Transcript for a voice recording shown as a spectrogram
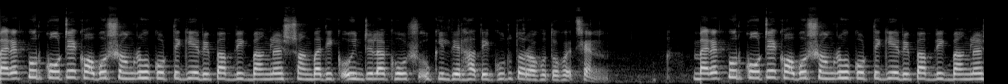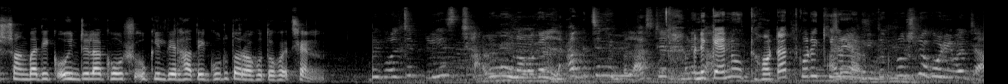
ব্যারাকপুর কোর্টে খবর সংগ্রহ করতে গিয়ে রিপাবলিক বাংলার সাংবাদিক ঐন্দ্রিলা ঘোষ উকিলদের হাতে গুরুতর আহত হয়েছেন। ব্যারাকপুর কোর্টে খবর সংগ্রহ করতে গিয়ে রিপাবলিক বাংলার সাংবাদিক ঐন্দ্রিলা ঘোষ উকিলদের হাতে গুরুতর আহত হয়েছেন। আমি প্লিজ ছাড়ুন আমাকে লাগছে আমি লাস্টে মানে কেন হঠাৎ করে কি আমি তো প্রশ্ন করি এবার যা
